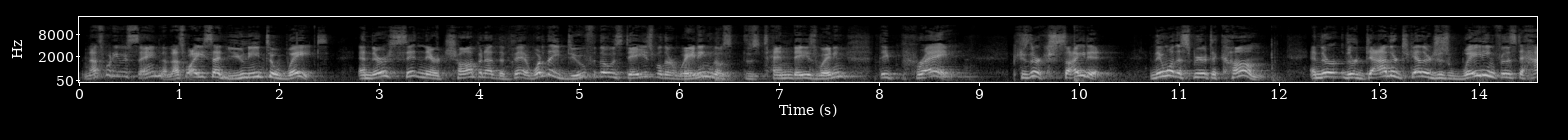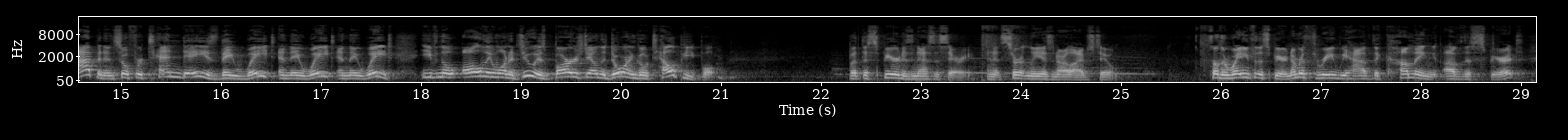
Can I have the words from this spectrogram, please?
And that's what he was saying to them. That's why he said, "You need to wait." and they're sitting there chomping at the bit. What do they do for those days while they're waiting, those, those 10 days waiting? They pray because they're excited and they want the Spirit to come. And they're, they're gathered together just waiting for this to happen. And so for 10 days, they wait and they wait and they wait, even though all they want to do is barge down the door and go tell people. But the Spirit is necessary, and it certainly is in our lives too. So they're waiting for the Spirit. Number three, we have the coming of the Spirit.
